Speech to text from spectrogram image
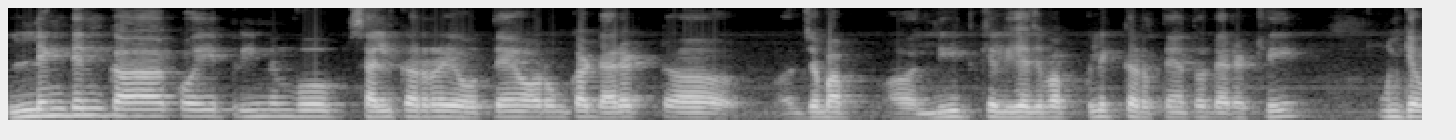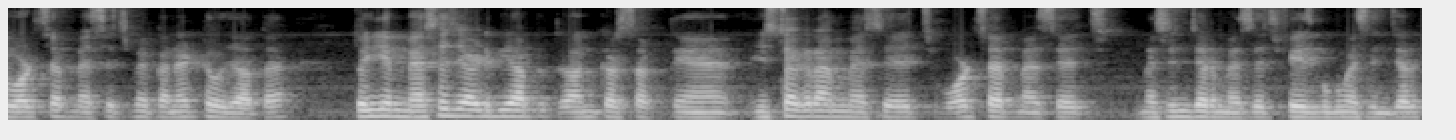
लिंकडिन का कोई प्रीमियम वो सेल कर रहे होते हैं और उनका डायरेक्ट जब आप लीड के लिए जब आप क्लिक करते हैं तो डायरेक्टली उनके व्हाट्सएप मैसेज में कनेक्ट हो जाता है। तो ये मैसेज ऐड भी आप रन कर सकते हैं Instagram message WhatsApp message Messenger message Facebook Messenger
